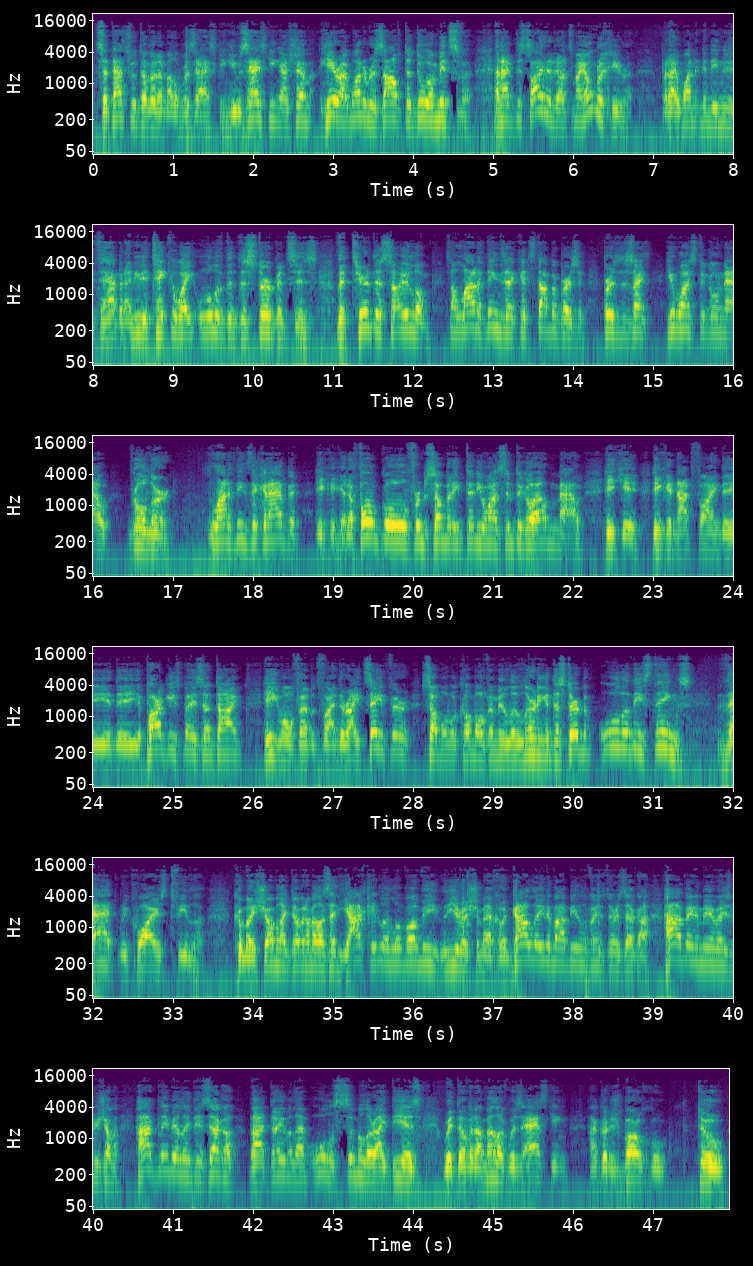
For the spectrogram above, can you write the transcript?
So that's what David HaMelech was asking. He was asking Hashem, here I want to resolve to do a mitzvah, and I've decided that's my own bechira but I wanted it needed to happen. I need to take away all of the disturbances, the tir sa'ilam. There's a lot of things that could stop a person. Person decides he wants to go now, go learn. A lot of things that could happen. He could get a phone call from somebody that he wants him to go help him out. He could he could not find the the parking space on time. He won't be able to find the right sefer. Someone will come over middle of learning and disturb him. All of these things that requires tefillah. Kamei Shom, like David Amela said, Yachid le'lavavi li'yira shemecha, galei nevabi l'fein teresecha, havein amiris b'shom, had libi le'desecha, v'adoyim elem, all similar ideas where David Amelech was asking HaKadosh Baruch Hu to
